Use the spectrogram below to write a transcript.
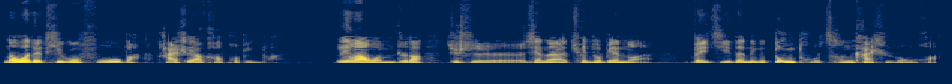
那我得提供服务吧？还是要靠破冰船。另外，我们知道，就是现在全球变暖，北极的那个冻土层开始融化，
